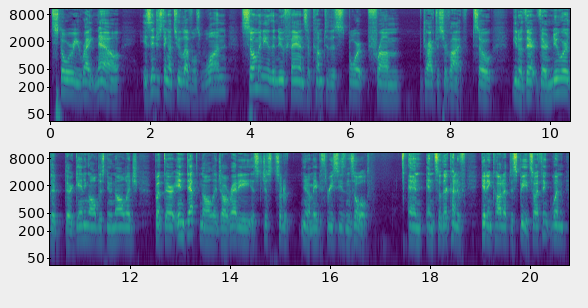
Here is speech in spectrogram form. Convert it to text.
story right now is interesting on two levels. One, so many of the new fans have come to the sport from Drive to Survive. So, you know, they're they're newer, they're they're gaining all this new knowledge, but their in-depth knowledge already is just sort of, you know, maybe 3 seasons old and and so they're kind of getting caught up to speed. So I think when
